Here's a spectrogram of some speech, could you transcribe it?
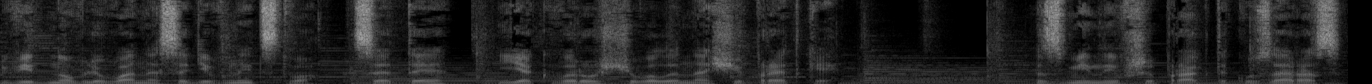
Відновлюване садівництво це те, як вирощували наші предки. Змінивши практику зараз,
